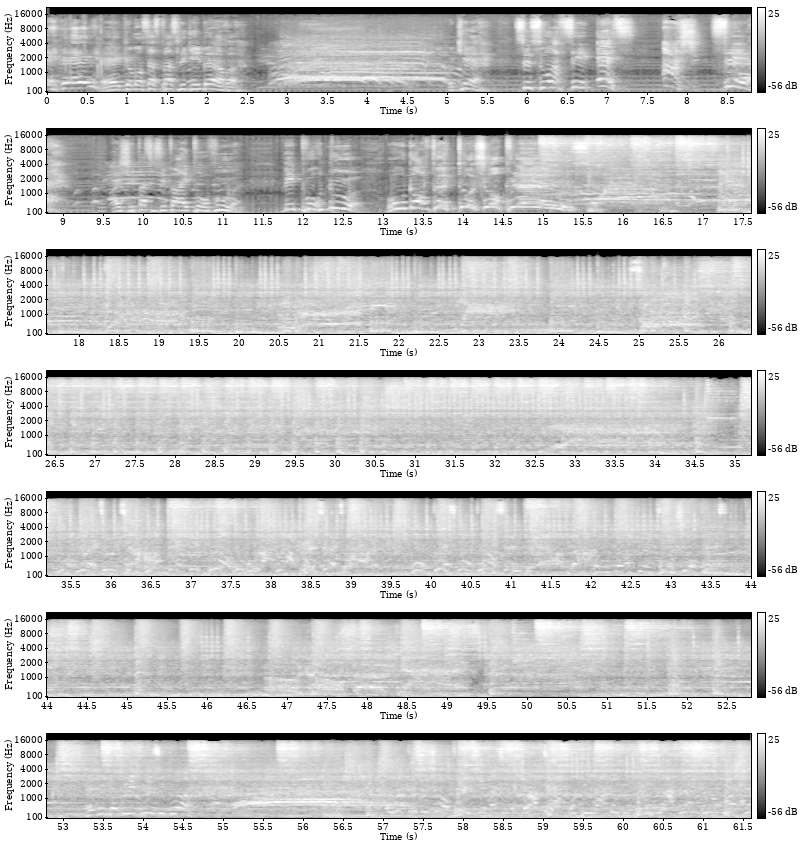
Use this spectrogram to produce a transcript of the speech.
Hey, hey, comment ça se passe les gamers? Ok, ce soir c'est SHC Eh, Je sais pas si c'est pareil pour vous, mais pour nous, on en veut toujours plus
